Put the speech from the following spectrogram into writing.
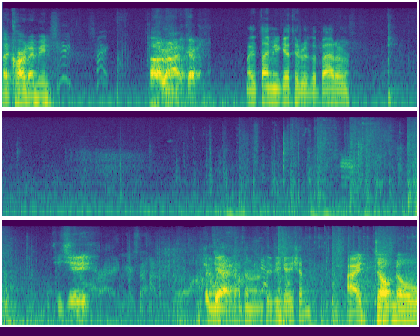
The card, I mean. Oh, right. Okay. By the time you get here the battle. GG. should we have Okay. got a notification? I don't know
